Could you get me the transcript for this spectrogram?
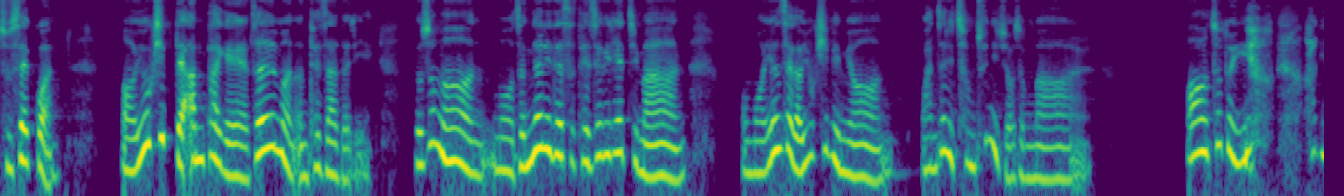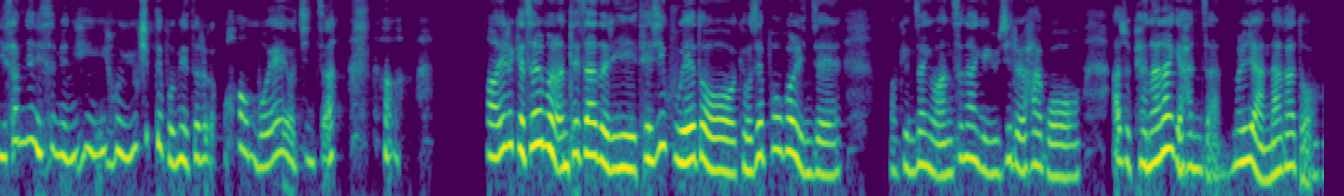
주세권. 어, 60대 안팎의 젊은 은퇴자들이 요즘은 뭐 정년이 돼서 퇴직을 했지만 어, 뭐 연세가 60이면 완전히 청춘이죠, 정말. 아, 저도 이, 한 2, 3년 있으면 이 60대 범위에 들어가, 어, 뭐예요, 진짜. 아, 이렇게 젊은 은퇴자들이 퇴직 후에도 교제폭을 이제 어, 굉장히 왕성하게 유지를 하고 아주 편안하게 한 잔, 멀리 안 나가도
